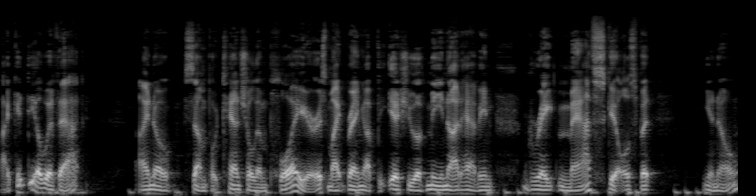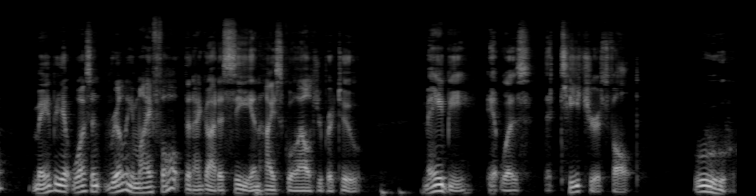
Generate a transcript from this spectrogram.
I could deal with that. I know some potential employers might bring up the issue of me not having great math skills, but you know, maybe it wasn't really my fault that I got a C in high school algebra 2. Maybe it was the teacher's fault. Ooh,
